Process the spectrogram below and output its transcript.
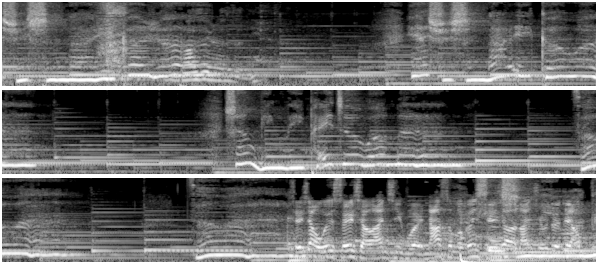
许是那一个人，高兴认识你。也许是那一个吻，生命里陪着我们走啊走啊。学校为谁小安庆会拿什么跟学校的篮球队这样比？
